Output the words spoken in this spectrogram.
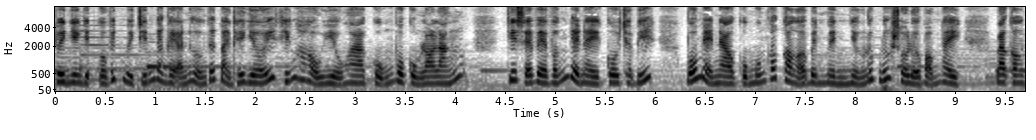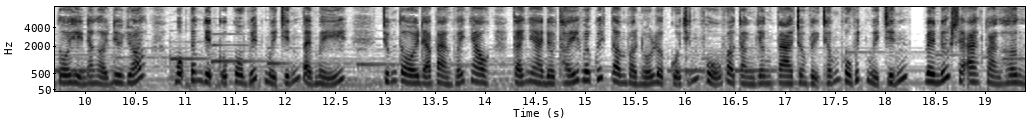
Tuy nhiên dịch Covid-19 đang gây ảnh hưởng tới toàn thế giới khiến Hoa hậu Diệu Hoa cũng vô cùng lo lắng. Chia sẻ về vấn đề này, cô cho biết, bố mẹ nào cũng muốn có con ở bên mình những lúc nước sôi lửa bỏng này. Ba con tôi hiện đang ở New York, một tâm dịch của Covid-19 tại Mỹ. Chúng tôi đã bàn với nhau, cả nhà đều thấy với quyết tâm và nỗ lực của chính phủ và toàn dân ta trong việc chống Covid-19, về nước sẽ an toàn hơn.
